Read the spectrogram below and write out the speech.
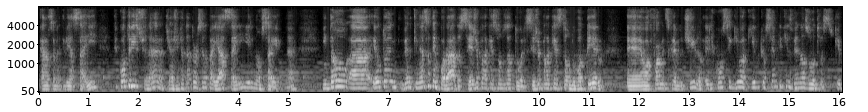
cara sabendo que ele ia sair, ficou triste, né? Tinha gente até torcendo para Iá sair e ele não sair, né? Então, uh, eu estou vendo que nessa temporada, seja pela questão dos atores, seja pela questão do roteiro, é, ou a forma de escrever do Tyrion, ele conseguiu aquilo que eu sempre quis ver nas outras. Que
